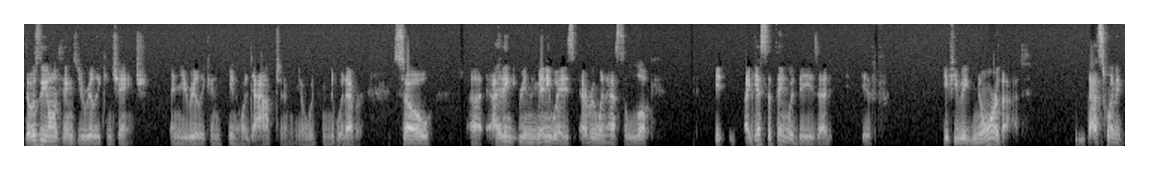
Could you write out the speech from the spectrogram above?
those are the only things you really can change and you really can you know adapt and you know whatever. So uh, I think in many ways everyone has to look it, I guess the thing would be is that if if you ignore that that's when it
